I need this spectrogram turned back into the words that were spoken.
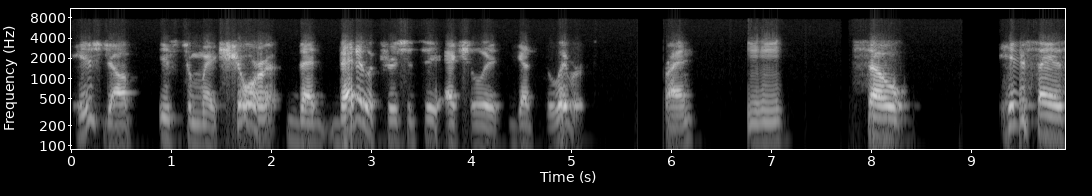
his job is to make sure that that electricity actually gets delivered, right? Mm-hmm. So he says,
